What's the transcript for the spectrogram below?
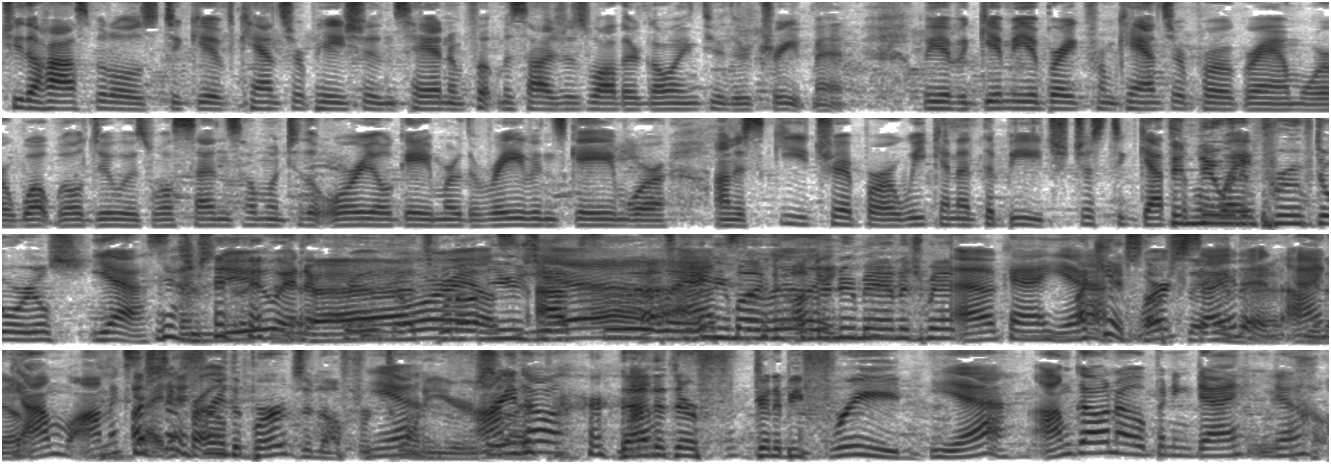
to the hospitals to give cancer patients hand and foot massages while they're going through their treatment. We have a Give Me a Break from Cancer program where what we'll do is we'll send someone to the Oriole game or the Ravens game or on a ski trip or a weekend at the beach just to get The them new away. and improved Orioles. Yes, the new and improved That's what I'm Orioles. using. Yeah, That's gonna be my absolutely. under new management. Okay, yeah. I can't stop We're saying excited. that, you know? I, am I'm I excited stay for free op- the birds enough for Yeah, 20 years. I know. Now that they're f- going to be freed, Yeah, I'm going to opening day. Yeah.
